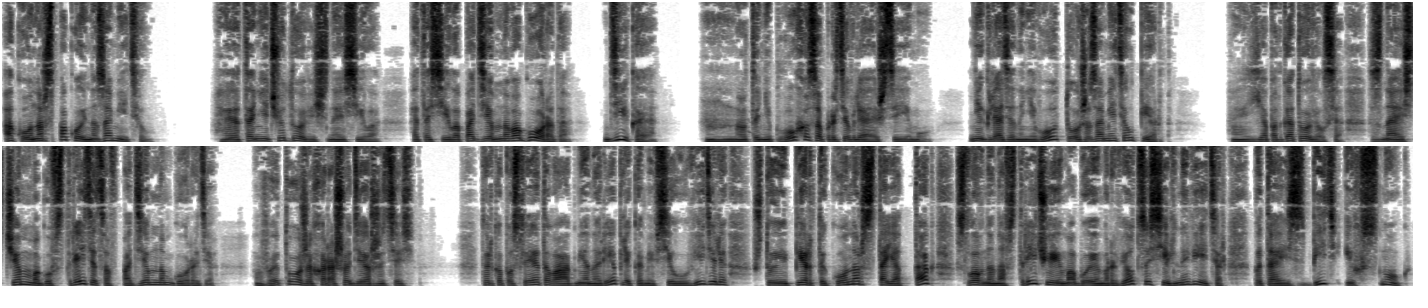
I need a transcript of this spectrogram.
а Конор спокойно заметил. «Это не чудовищная сила. Это сила подземного города. Дикая. Но ты неплохо сопротивляешься ему». Не глядя на него, тоже заметил Перт. «Я подготовился, зная, с чем могу встретиться в подземном городе. Вы тоже хорошо держитесь». Только после этого обмена репликами все увидели, что и Перт, и Конор стоят так, словно навстречу им обоим рвется сильный ветер, пытаясь сбить их с ног.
